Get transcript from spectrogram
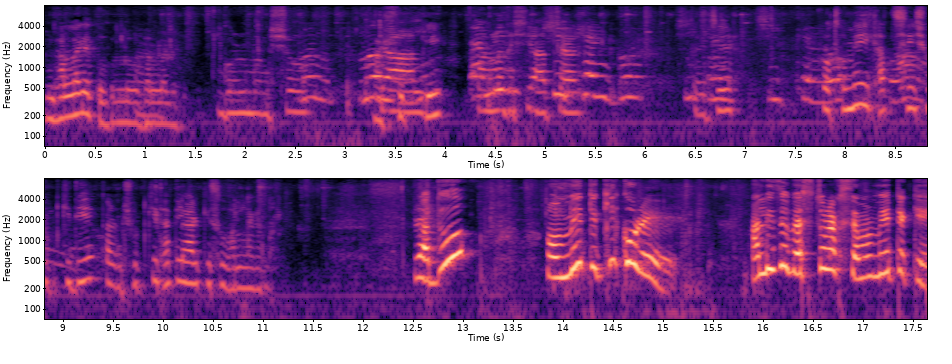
ভালো লাগে তো? বলল ভালো লাগে গরুর মাংস ডাল বাংলাদেশি আচার। যে প্রথমেই খাচ্ছি শুটকি দিয়ে কারণ শুটকি থাকলে আর কিছু ভালো লাগে না। রাধু আমার মেয়েটা কি করে? আলিজে ব্যস্ত রাখছে আমার মেয়েটাকে।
